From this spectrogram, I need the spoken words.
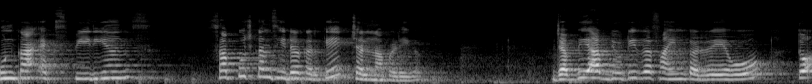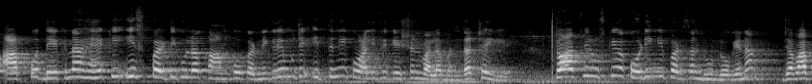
उनका एक्सपीरियंस सब कुछ कंसीडर करके चलना पड़ेगा। जब भी आप ड्यूटीज़ असाइन कर रहे हो तो आपको देखना है कि इस पर्टिकुलर काम को करने के लिए मुझे इतनी क्वालिफिकेशन वाला बंदा चाहिए। तो आप फिर उसके अकॉर्डिंग ही पर्सन ढूंढोगे ना। जब आप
